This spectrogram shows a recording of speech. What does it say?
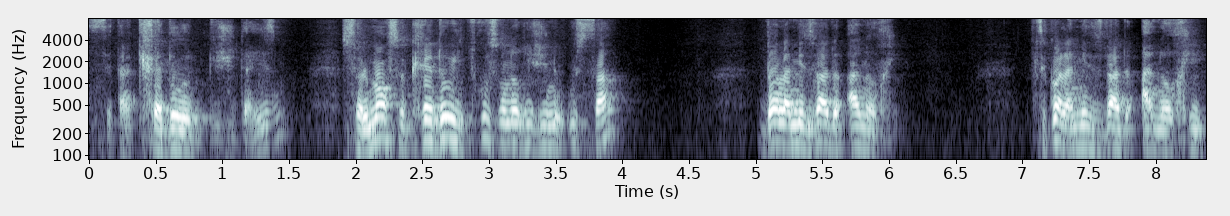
c'est un credo du judaïsme. Seulement, ce credo, il trouve son origine où ça? Dans la mitzvah de Anochi. C'est quoi la mitzvah de Anochi?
